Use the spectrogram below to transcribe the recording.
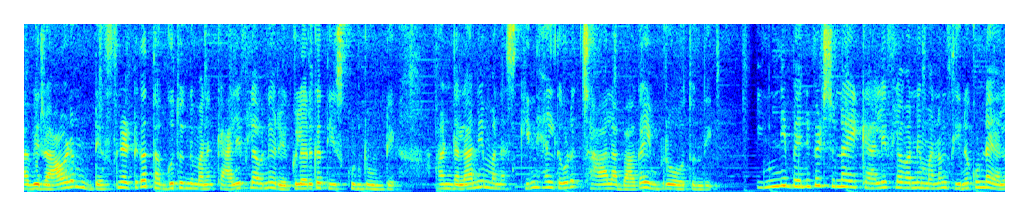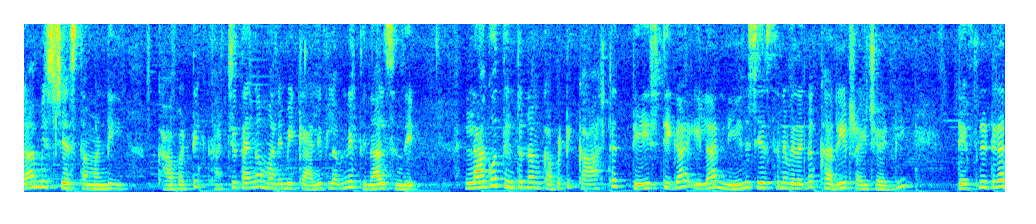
అవి రావడం డెఫినెట్గా తగ్గుతుంది. మనం క్యాలీఫ్లవర్ని రెగ్యులర్గా తీసుకుంటూ ఉంటే. అండ్ అలానే మన స్కిన్ హెల్త్ కూడా చాలా బాగా ఇంప్రూవ్ అవుతుంది. ఇన్ని బెనిఫిట్స్ ఉన్న ఈ క్యాలీఫ్లవర్ని మనం తినకుండా ఎలా మిస్ చేస్తామండి? కాబట్టి ఖచ్చితంగా మనం ఈ క్యాలీఫ్లవర్ని తినాల్సిందే. ఎలాగో తింటున్నాం కాబట్టి కాస్త టేస్టీగా ఇలా నేను చేస్తున్న విధంగా కర్రీ ట్రై చేయండి. డెఫినెట్గా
